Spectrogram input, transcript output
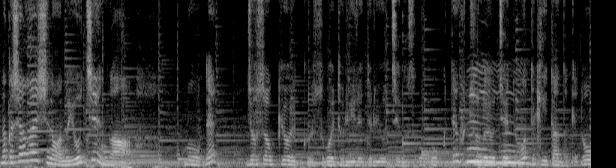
なんか上海市のあの幼稚園がもうね女性教育すごい取り入れてる幼稚園がすごく多くて普通の幼稚園でもって聞いたんだけど、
